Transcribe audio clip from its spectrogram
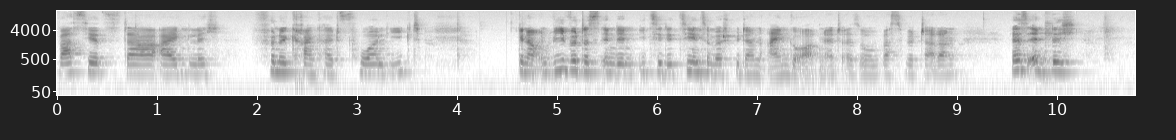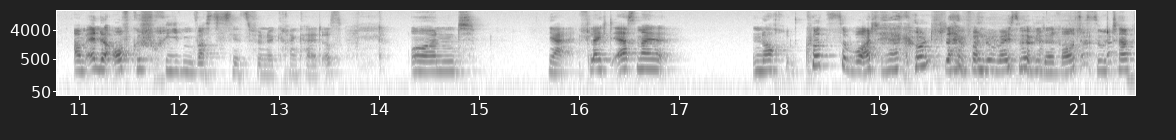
was jetzt da eigentlich für eine Krankheit vorliegt. Genau, und wie wird das in den ICD-10 zum Beispiel dann eingeordnet? Also was wird da dann letztendlich am Ende aufgeschrieben, was das jetzt für eine Krankheit ist? Und ja, vielleicht erstmal noch kurz zur Wortherkunft, einfach nur, weil ich es mal wieder rausgesucht habe.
